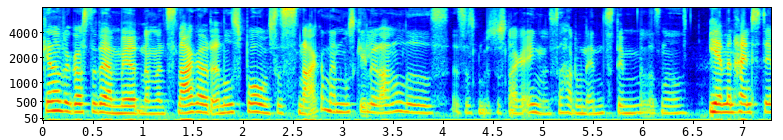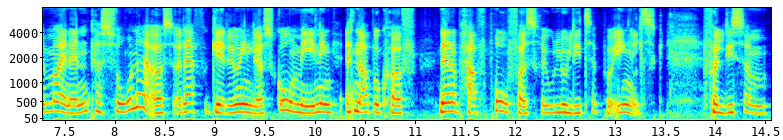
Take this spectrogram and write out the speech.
Kender du også det der med, at når man snakker et andet sprog, så snakker man måske lidt anderledes? Altså sådan, hvis du snakker engelsk, så har du en anden stemme eller sådan noget? Ja, man har en stemme og en anden persona også, og derfor giver det jo egentlig også god mening, at Nabokov netop har haft brug for at skrive Lolita på engelsk, for ligesom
